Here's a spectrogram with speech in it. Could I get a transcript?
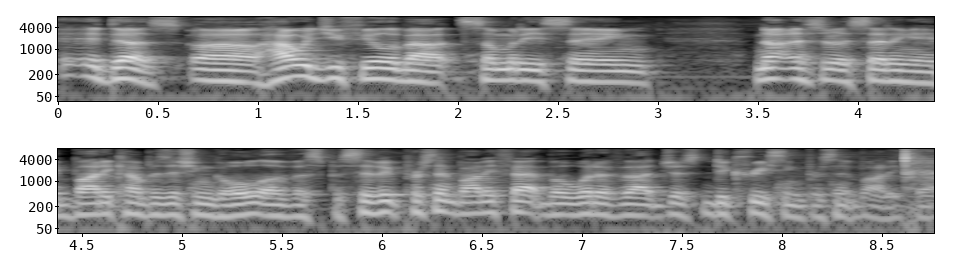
It does. Uh, how would you feel about somebody saying, not necessarily setting a body composition goal of a specific percent body fat, but what about just decreasing percent body fat?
